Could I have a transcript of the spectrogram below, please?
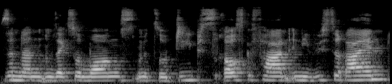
sind dann um 6 Uhr morgens mit so Jeeps rausgefahren in die Wüste rein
